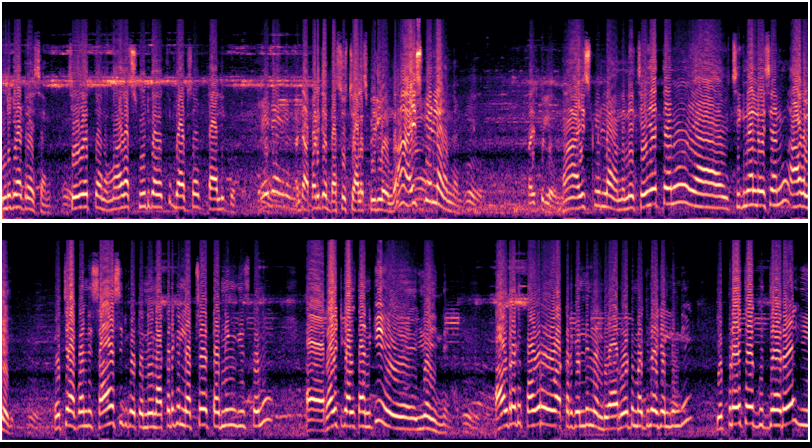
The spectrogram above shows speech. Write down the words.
ఇండికేటర్ వేసాను. చేయొత్తాను బాగా స్పీడ్గా వచ్చి బ్యాక్ సైడ్ టాలీకి కొట్టాను. అంటే అప్పటికే బస్సు చాలా స్పీడ్లో ఉందా హై స్పీడ్లో ఉందండి హై స్పీడ్లో ఉంది. హై స్పీడ్లో ఉంది. నేను చేయొత్తాను సిగ్నల్ వేసాను ఆగలేదు. వచ్చి ఆ పని సాహసిని కొట్టాను నేను అక్కడికి లెఫ్ట్ సైడ్ టర్నింగ్ తీసుకొని రైట్కి వెళ్తానికి ఇదయిందండి ఆల్రెడీ పవర్ అక్కడికి వెళ్ళిందండి. ఆ రోడ్డు మధ్యలోకి వెళ్ళింది. ఎప్పుడైతే గుద్దాడో ఈ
